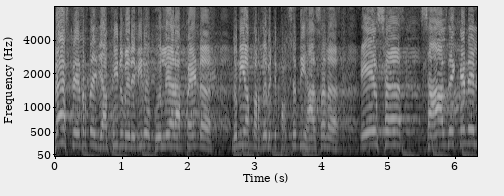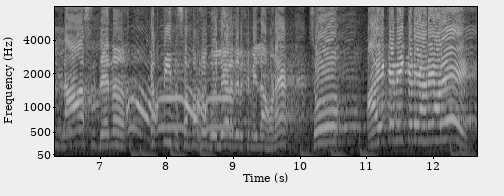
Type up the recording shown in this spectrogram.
ਬੈਸਟ ਰੇਡਰ ਤੇ ਜਾਫੀ ਨੂੰ ਮੇਰੇ ਵੀਰੋ, ਗੋਲੇ ਵਾਲਾ ਪਿੰਡ, ਦੁਨੀਆ ਭਰ ਦੇ ਵਿੱਚ ਪ੍ਰਸਿੱਧੀ ਹਾਸਲ। ਇਸ ਸਾਲ ਦੇ ਕਹਿੰਦੇ ਲਾਸਟ ਦਿਨ 31 ਦਸੰਬਰ ਨੂੰ ਗੋਲੇ ਵਾਲੇ ਦੇ ਵਿੱਚ ਮੇਲਾ ਹੋਣਾ ਸੋ, ਆਏ ਕਿ ਨਹੀਂ ਕਿਹੜੇ ਆਣੇ ਵਾਲੇ?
